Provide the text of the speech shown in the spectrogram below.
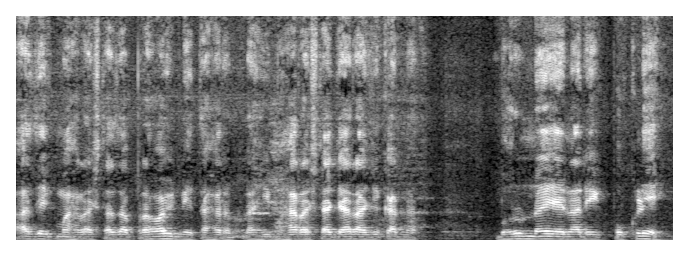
आज एक महाराष्ट्राचा प्रभावी नेता हरपला. ही महाराष्ट्राच्या राजकारणात भरून न येणारे एक पोकळे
